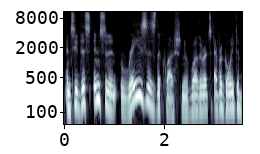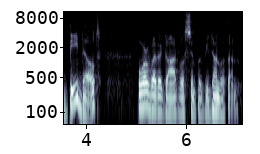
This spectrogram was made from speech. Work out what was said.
And see, this incident raises the question of whether it's ever going to be built or whether God will simply be done with them.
